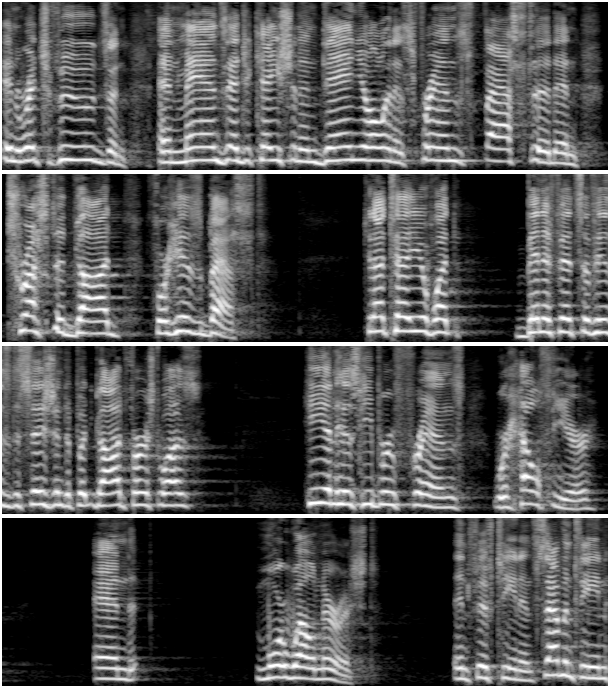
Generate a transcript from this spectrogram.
in rich foods and, and man's education, and Daniel and his friends fasted and trusted God for his best. Can I tell you what benefits of his decision to put God first was? He and his Hebrew friends were healthier and more well nourished. In 15 and 17,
